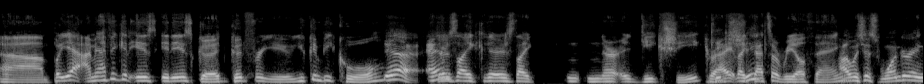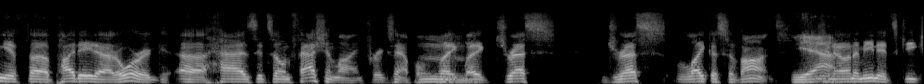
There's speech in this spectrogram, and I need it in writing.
Um, but yeah, I mean, I think it is it is good. Good for you. You can be cool. yeah and there's like there's like n- ner- geek chic, Geek right? Like chic. that's a real thing. I was just wondering if uh, PiDay.org uh, has its own fashion line, for example, like Mm. like dress dress like a savant. Yeah. you know what I mean. It's geek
